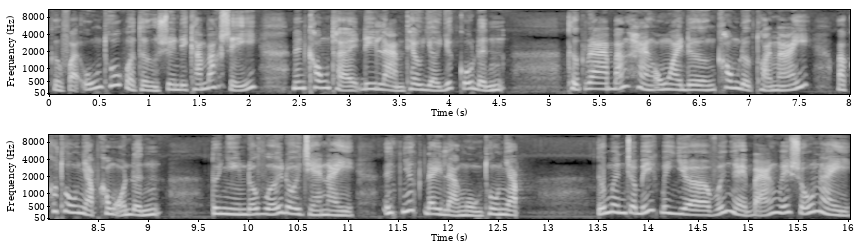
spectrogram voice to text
cần phải uống thuốc và thường xuyên đi khám bác sĩ, nên không thể đi làm theo giờ giấc cố định. Thực ra bán hàng ở ngoài đường không được thoải mái và có thu nhập không ổn định. Tuy nhiên đối với đôi trẻ này, ít nhất đây là nguồn thu nhập. Tiểu Minh cho biết bây giờ với nghề bán vé số này,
